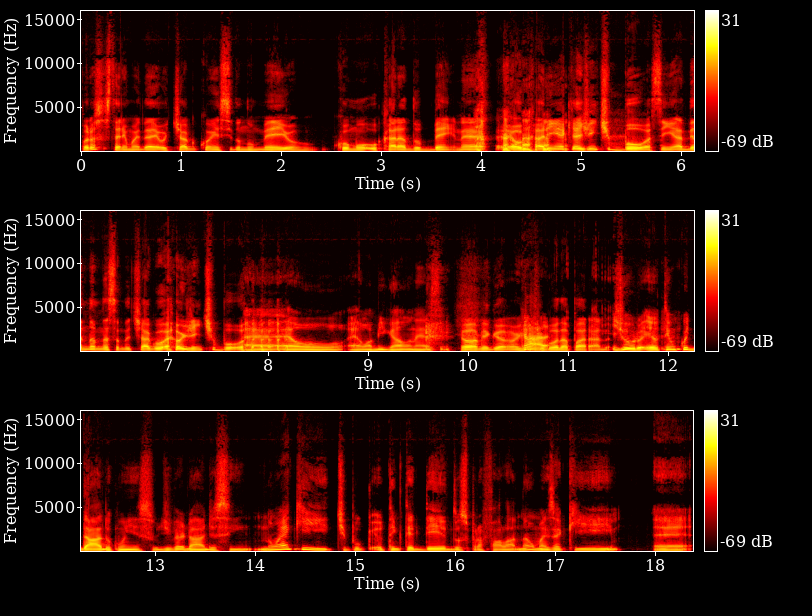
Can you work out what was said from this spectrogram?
Para vocês terem uma ideia, o Thiago é conhecido no meio como o cara do bem, né? É o carinha que é gente boa, assim. A denominação do Thiago é o gente boa. É, é, o, é um amigão, né? Assim. É o amigão, é o gente Cara, boa da parada. Juro, eu tenho cuidado com isso, de verdade, assim. Não é que, tipo, eu tenho que ter dedos pra falar, não, mas é que é,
